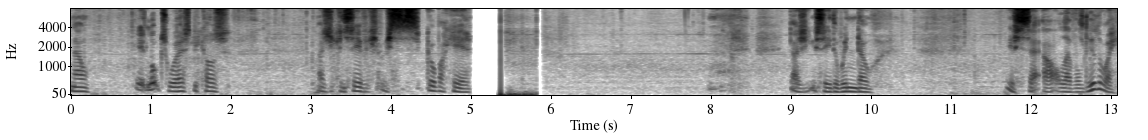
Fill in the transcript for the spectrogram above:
Now it looks worse because as you can see if we go back here. As you can see the window is set out level the other way.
